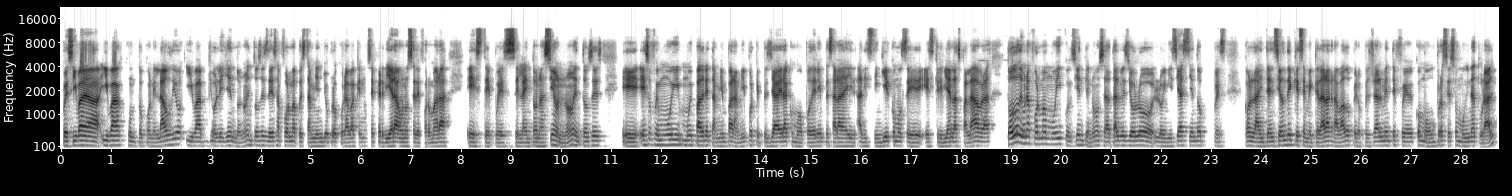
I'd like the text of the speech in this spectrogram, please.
pues iba, iba junto con el audio, iba yo leyendo, ¿no? Entonces de esa forma, pues también yo procuraba que no se perdiera o no se deformara, este, pues la entonación, ¿no? Entonces... Eh, eso fue muy, muy padre también para mí porque pues ya era como poder empezar a, a distinguir cómo se escribían las palabras, todo de una forma muy inconsciente, ¿no? O sea, tal vez yo lo, lo inicié haciendo pues con la intención de que se me quedara grabado, pero pues realmente fue como un proceso muy natural.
